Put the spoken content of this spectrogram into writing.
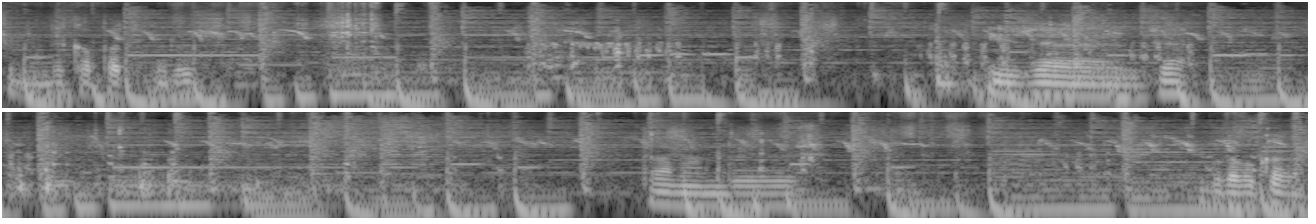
Şimdi kapatıyoruz. Güzelce. Tamamdır. Bu da bu kadar.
